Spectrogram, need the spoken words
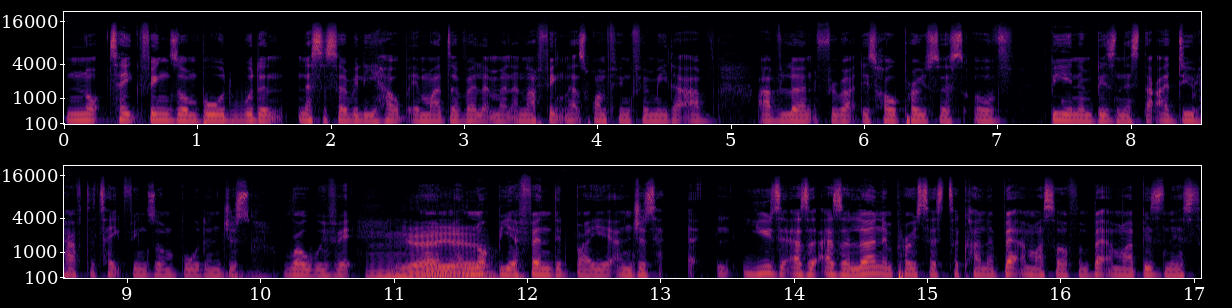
not take things on board wouldn't necessarily help in my development. And I think that's one thing for me that I've I've learned throughout this whole process of being in business that I do have to take things on board and just roll with it Yeah, um, yeah. and not be offended by it and just uh, use it as a, as a learning process to kind of better myself and better my business.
